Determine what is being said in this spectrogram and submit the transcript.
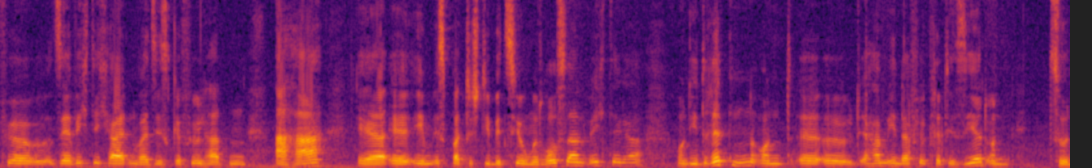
für sehr wichtig halten, weil sie das Gefühl hatten, aha, er, er, ihm ist praktisch die Beziehung mit Russland wichtiger. Und die Dritten und äh, äh haben ihn dafür kritisiert und zu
